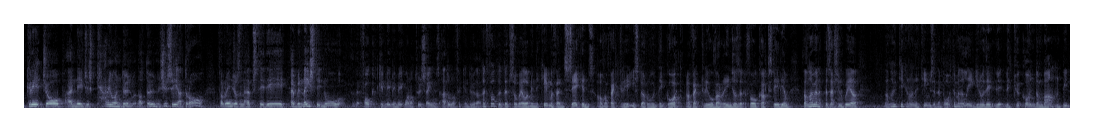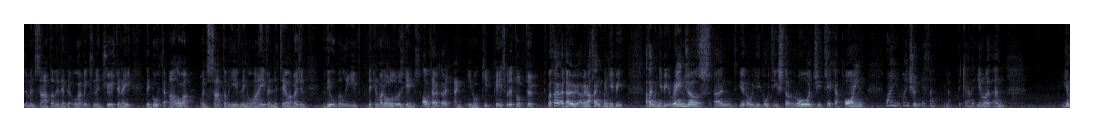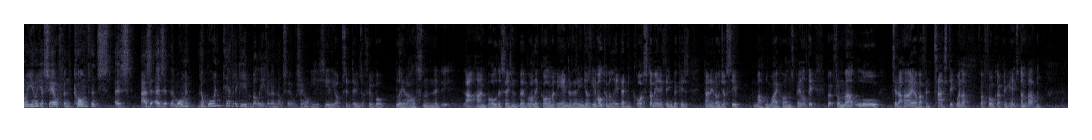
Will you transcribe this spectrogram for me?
Great job, and they just carry on doing what they're doing. As you say, a draw for Rangers and Hibs today. It'd be nice to know that Falkirk could maybe make one or two signings. I don't know if they can do that. And Falkirk did so well. I mean, they came within seconds of a victory at Easter Road. They got a victory over Rangers at the Falkirk Stadium. They're now in a position where they're now taking on the teams at the bottom of the league. You know, they, they, they took on Dumbarton, beat them on Saturday. They've got Livingston on Tuesday night. They go to Alloa on Saturday evening live in the television. They'll believe they can win all of those games. Oh, without and, doubt. And, you know, keep pace with the top two. Without a doubt. I mean, I think when you beat, I think when you beat Rangers and you know you go to Easter Road, you take a point. Why? Why shouldn't they think? Yeah. They can't. You know, and you know, you know yourself, and confidence is as it is at the moment. They'll go into every game believing in themselves. You know. You see the ups and downs of football. Blair Alston, that handball decision, with Willie Collum at the end of the Rangers game. Ultimately, it didn't cost them anything because Danny Rogers saved Martin Waghorn's penalty. But from that low to the high of a fantastic winner for Falkirk against Dumbarton.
